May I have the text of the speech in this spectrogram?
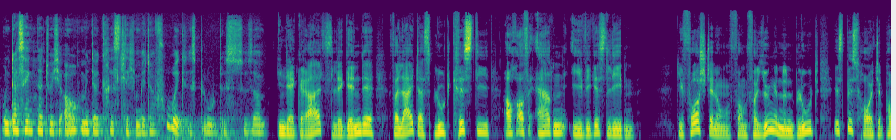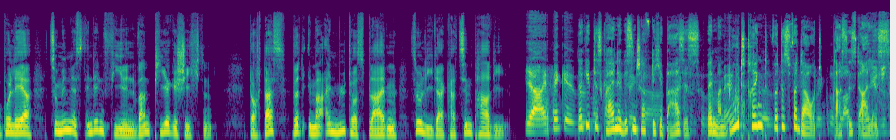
Und das hängt natürlich auch mit der christlichen Metaphorik des Blutes zusammen. In der Gralslegende verleiht das Blut Christi auch auf Erden ewiges Leben. Die Vorstellung vom verjüngenden Blut ist bis heute populär, zumindest in den vielen Vampirgeschichten. Doch das wird immer ein Mythos bleiben, so Lida Katsimpardi. Da gibt es keine wissenschaftliche Basis. Wenn man Blut trinkt, wird es verdaut. Das ist alles.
